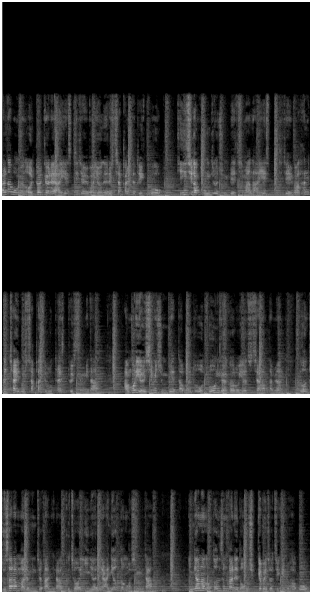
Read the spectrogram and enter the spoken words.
살다 보면 얼떨결에 ISTJ와 연애를 시작할 때도 있고 긴 시간 공들여 준비했지만 ISTJ와 한 끗 차이로 시작하지 못할 수도 있습니다. 아무리 열심히 준비했다고 해도 좋은 결과로 이어지지 않았다면 그건 두 사람만의 문제가 아니라 그저 인연이 아니었던 것입니다. 인연은 어떤 순간에 너무 쉽게 맺어지기도 하고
